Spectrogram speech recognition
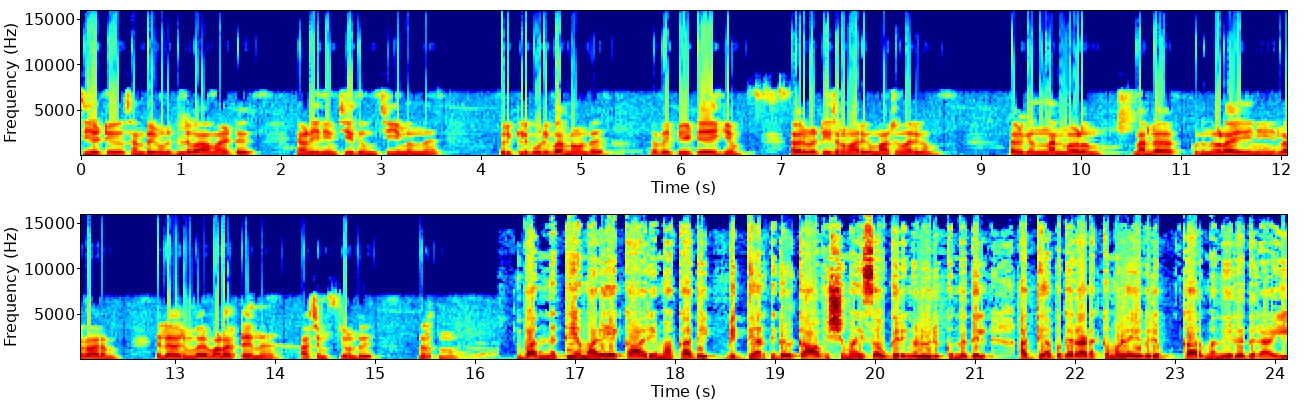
സി ഐ ടി സെൻട്രൽ യൂണിറ്റിന്റെ ഭാഗമായിട്ട് ഞങ്ങൾ ഇനിയും ചെയ്തു ചെയ്യുമെന്ന് ഒരിക്കൽ കൂടി പറഞ്ഞുകൊണ്ട് അപ്പോൾ ഈ പി ടി ഐക്കും അവരുടെ ടീച്ചർമാർക്കും മാഷുമാർക്കും അവർക്കൊന്ന് നന്മകളും നല്ല കുരുന്നുകളായി ഇനിയുള്ള കാലം എല്ലാവരും വളരട്ടെ എന്ന് ആശംസിച്ചുകൊണ്ട് നിർത്തുന്നു. വന്നെത്തിയ മഴയെ കാര്യമാക്കാതെ വിദ്യാർത്ഥികൾക്ക് ആവശ്യമായ സൌകര്യങ്ങൾ ഒരുക്കുന്നതിൽ അധ്യാപകർ അടക്കമുള്ളവരും കർമ്മനിരതരായി.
